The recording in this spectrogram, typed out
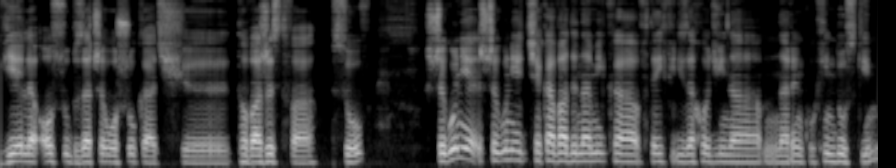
wiele osób zaczęło szukać towarzystwa psów. Szczególnie, szczególnie ciekawa dynamika w tej chwili zachodzi na, na rynku hinduskim,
